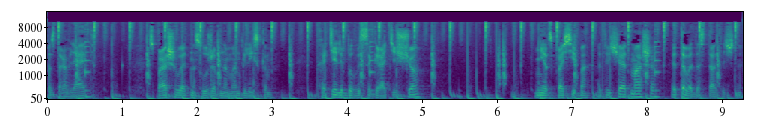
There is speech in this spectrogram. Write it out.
поздравляет. Спрашивает на служебном английском – Хотели бы вы сыграть еще?» «Нет, спасибо», — отвечает Маша. «Этого достаточно.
